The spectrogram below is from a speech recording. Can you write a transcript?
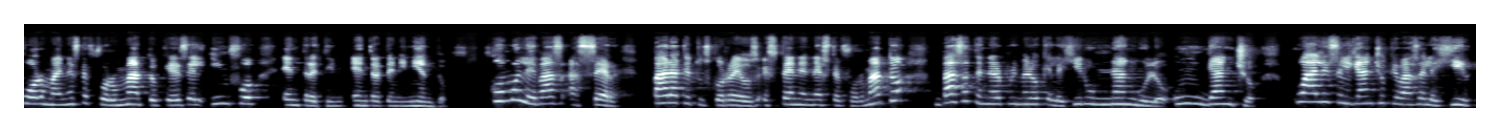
forma, en este formato que es el info entretenimiento. ¿Cómo le vas a hacer para que tus correos estén en este formato, vas a tener primero que elegir un ángulo, un gancho. ¿Cuál es el gancho que vas a elegir?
